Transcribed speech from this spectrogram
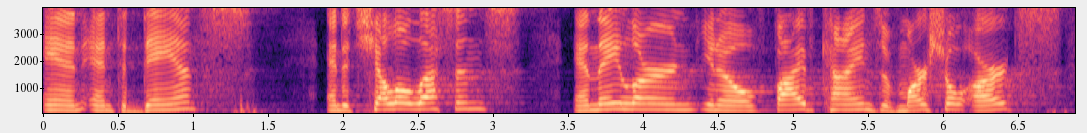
and, and to dance and to cello lessons and they learn, you know, five kinds of martial arts,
